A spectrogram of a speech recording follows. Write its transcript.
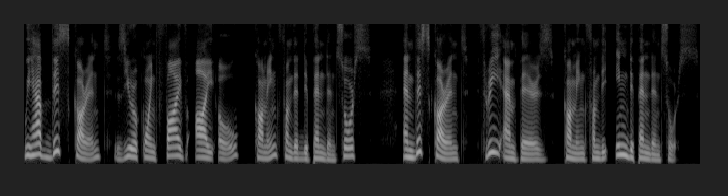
We have this current, 0.5 IO, coming from the dependent source, and this current, 3 amperes, coming from the independent source.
